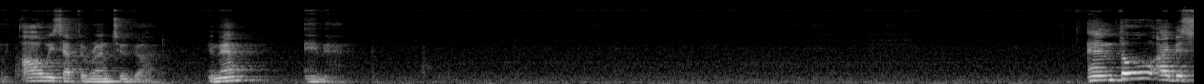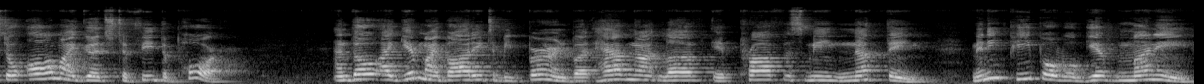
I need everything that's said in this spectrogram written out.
We always have to run to God. Amen? Amen. And though I bestow all my goods to feed the poor, and though I give my body to be burned, but have not love, it profits me nothing. Many people will give money,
